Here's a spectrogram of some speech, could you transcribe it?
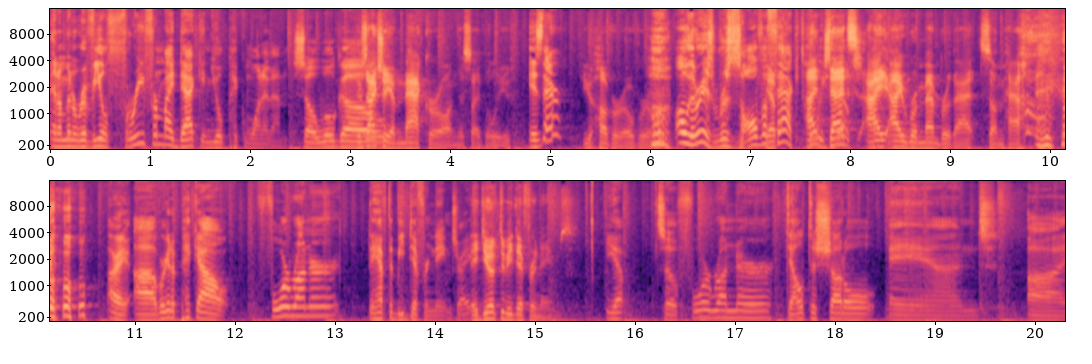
And I'm gonna reveal three from my deck, and you'll pick one of them. So we'll go. There's actually a macro on this, I believe. Is there? If you hover over it. Oh, there is resolve Yep. effect. I, that's smokes. I, I remember that somehow. All right. Uh, we're gonna pick out Forerunner. They have to be different names, right? they do have to be different names. Yep. So Forerunner, Delta Shuttle, and uh,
